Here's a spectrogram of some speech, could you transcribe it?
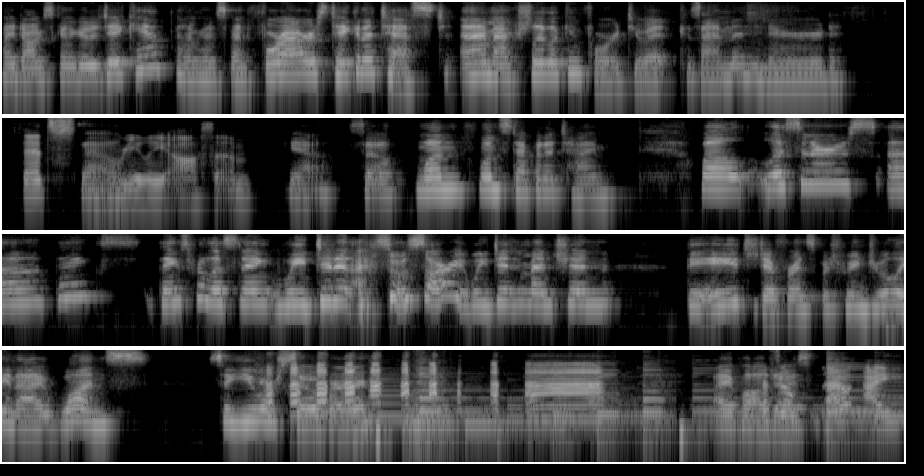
my dog's going to go to day camp and I'm going to spend four hours taking a test. And I'm actually looking forward to it because I'm a nerd. that's So. really awesome Yeah. So one one step at a time. Well, listeners, uh thanks. Thanks for listening. We didn't I'm so sorry. We didn't mention the age difference between Julie and I once. So you are sober. I apologize. a, that, I,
